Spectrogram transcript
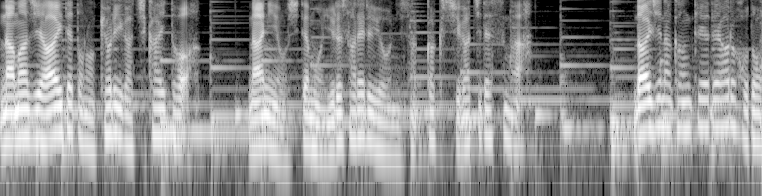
生地相手との距離が近いと何をしても許されるように錯覚しがちですが大事な関係であるほど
